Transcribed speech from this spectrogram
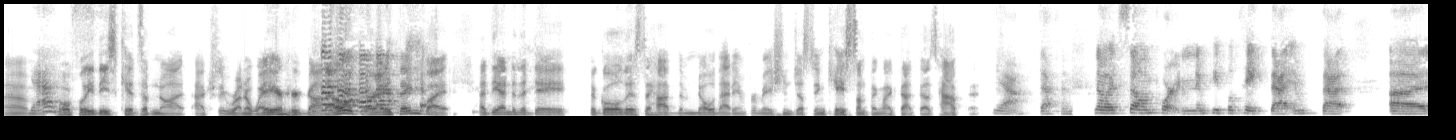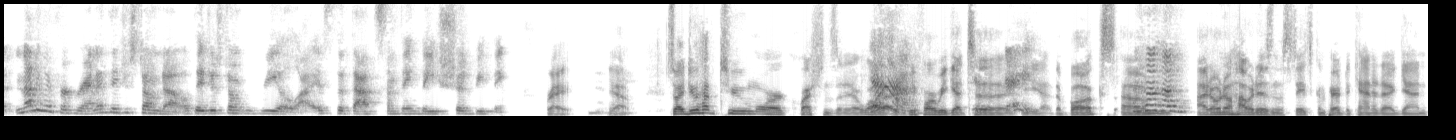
Um, yes. Hopefully, these kids have not actually run away or got out or anything. But at the end of the day, the goal is to have them know that information just in case something like that does happen. Yeah, definitely. No, it's so important. And people take that, in, that, uh, not even for granted. They just don't know. They just don't realize that that's something they should be thinking. Right. Yeah. So I do have two more questions that well yeah. before we get to the, uh, the books. Um, I don't know how it is in the states compared to Canada. Again,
